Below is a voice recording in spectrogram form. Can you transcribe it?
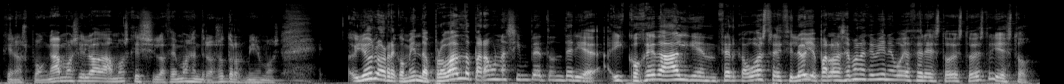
que nos pongamos y lo hagamos que si lo hacemos entre nosotros mismos. Yo os lo recomiendo, probadlo para una simple tontería y coged a alguien cerca vuestra y decirle, oye, para la semana que viene voy a hacer esto, esto, esto y esto.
